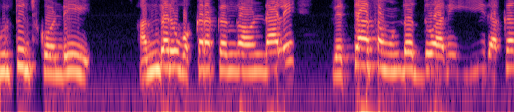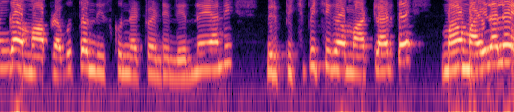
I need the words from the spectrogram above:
గుర్తుంచుకోండి. అందరూ ఒక రకంగా ఉండాలి. వ్యత్యాసం ఉండొద్దు అని ఈ రకంగా మా ప్రభుత్వం తీసుకున్నటువంటి నిర్ణయాన్ని మీరు పిచ్చి పిచ్చిగా మాట్లాడితే మా మహిళలే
